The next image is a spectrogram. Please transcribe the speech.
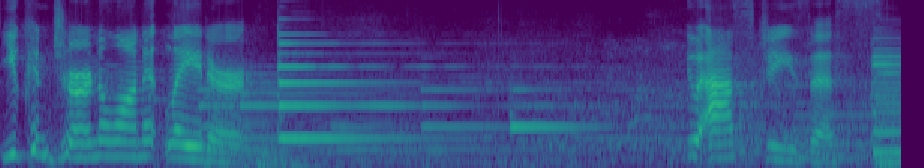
You can journal on it later. You ask Jesus.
